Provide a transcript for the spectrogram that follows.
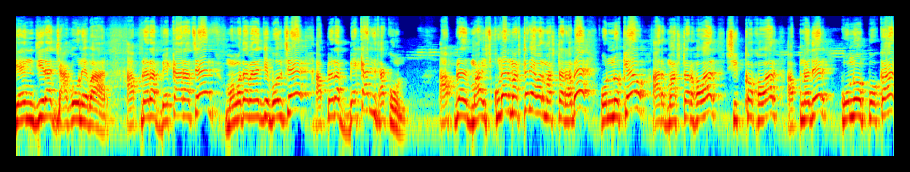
জেনজিরা জাগুন এবার। আপনারা বেকার আছেন, মমতা ব্যানার্জি বলছে, আপনারা বেকারই থাকুন। আপনার স্কুলের মাস্টারই আবার মাস্টার হবে, অন্য কেউ, আর মাস্টার হওয়ার, শিক্ষক হওয়ার আপনাদের কোনো প্রকার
